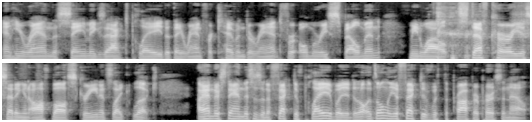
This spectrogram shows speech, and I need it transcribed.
and he ran the same exact play that they ran for Kevin Durant for Omari Spellman. Meanwhile, Steph Curry is setting an off-ball screen. It's like, look, I understand this is an effective play, but it's only effective with the proper personnel.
